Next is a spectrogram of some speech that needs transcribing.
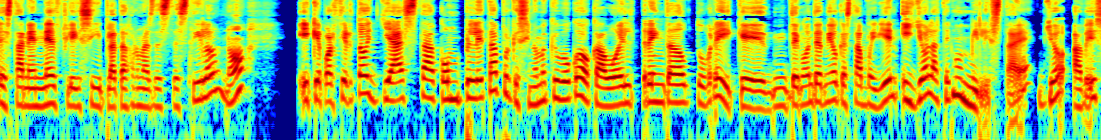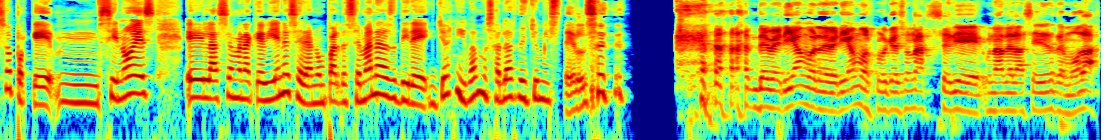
están en Netflix y plataformas de este estilo, ¿no? Y que por cierto ya está completa porque si no me equivoco acabó el 30 de octubre y que tengo entendido que está muy bien y yo la tengo en mi lista, ¿eh? Yo aviso porque mm, si no es eh, la semana que viene, será en un par de semanas, diré, Johnny, vamos a hablar de Yumi's Tales. deberíamos, deberíamos, porque es una serie, una de las series de moda.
